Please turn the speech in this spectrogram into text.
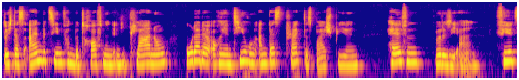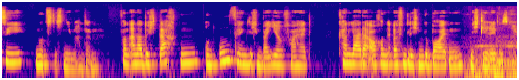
Durch das Einbeziehen von Betroffenen in die Planung oder der Orientierung an Best-Practice-Beispielen helfen würde sie allen. Fehlt sie, nutzt es niemandem. Von einer durchdachten und umfänglichen Barrierefreiheit kann leider auch in öffentlichen Gebäuden nicht die Rede sein.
